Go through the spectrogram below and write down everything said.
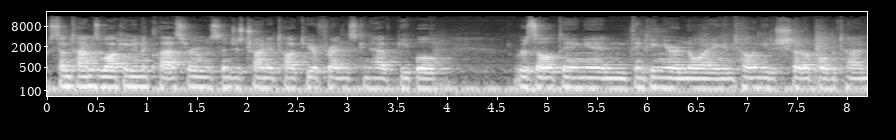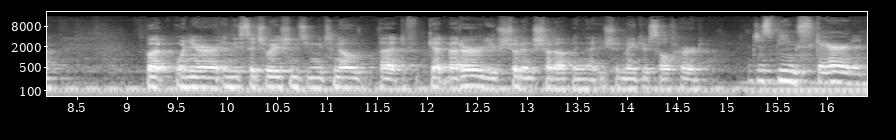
Sometimes walking into classrooms and just trying to talk to your friends can have people resulting in thinking you're annoying and telling you to shut up all the time. But when you're in these situations, you need to know that to get better, you shouldn't shut up and that you should make yourself heard. Just being scared and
